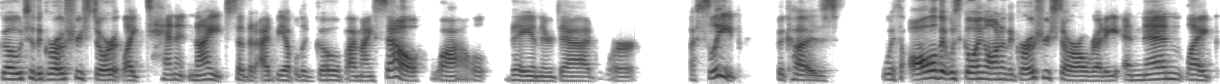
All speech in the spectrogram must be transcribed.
go to the grocery store at like 10 at night so that i'd be able to go by myself while they and their dad were asleep because with all that was going on in the grocery store already and then like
